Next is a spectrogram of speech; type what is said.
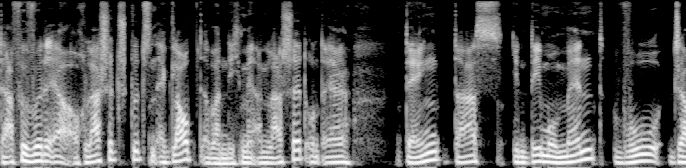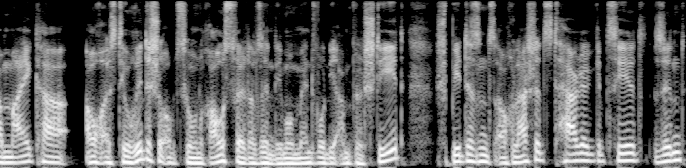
Dafür würde er auch Laschet stützen. Er glaubt aber nicht mehr an Laschet und er denkt, dass in dem Moment, wo Jamaika auch als theoretische Option rausfällt, also in dem Moment, wo die Ampel steht, spätestens auch Laschets Tage gezählt sind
